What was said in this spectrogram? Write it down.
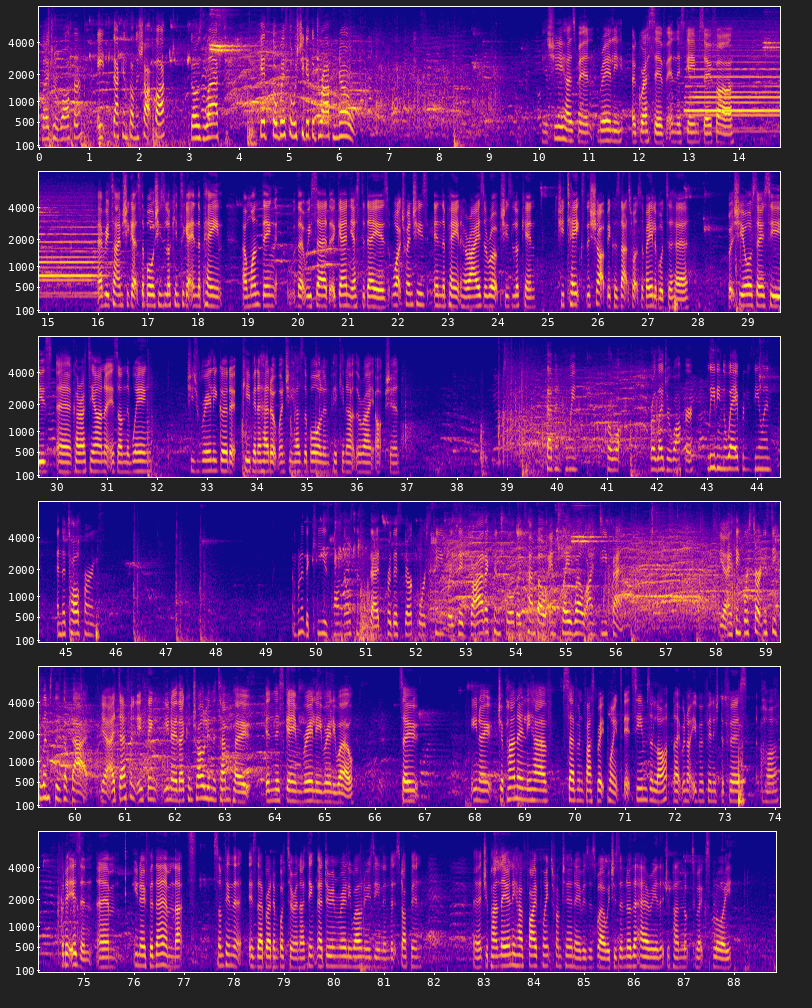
Leger-Walker, eight seconds on the shot clock. Goes left, gets the whistle. Will she get the drop? No. Yeah, she has been really aggressive in this game so far. Every time she gets the ball, she's looking to get in the paint. And one thing that we said again yesterday is watch when she's in the paint, her eyes are up, she's looking. She takes the shot because that's what's available to her. But she also sees uh, Karaitiana is on the wing. She's really good at keeping her head up when she has the ball and picking out the right option. Seven points for, for Leger-Walker, leading the way for New Zealand and the Tall Ferns. And one of the keys Paul Nelson said for this dark horse team was they've got to control the tempo and play well on defense. Yeah. I think we're starting to see glimpses of that. Yeah, I definitely think, you know, they're controlling the tempo in this game really, really well. So, you know, Japan only have seven fast break points. It seems a lot, like we're not even finished the first half, but it isn't. Um, you know, for them, that's something that is their bread and butter, and I think they're doing really well, New Zealand, at stopping uh, Japan. They only have five points from turnovers as well, which is another area that Japan look to exploit.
